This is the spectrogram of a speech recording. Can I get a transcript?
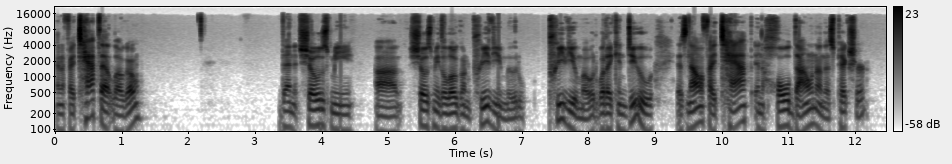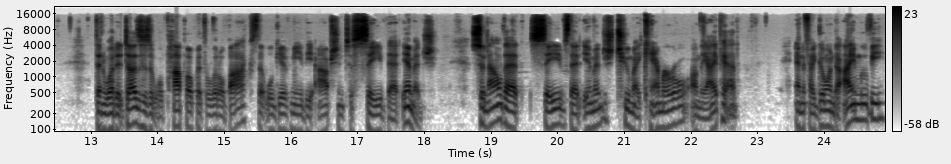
And if I tap that logo, then it shows me uh, shows me the logo in preview mode. Preview mode. What I can do is now if I tap and hold down on this picture, then what it does is it will pop up with a little box that will give me the option to save that image. So now that saves that image to my camera roll on the iPad, and if I go into iMovie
